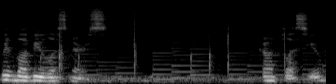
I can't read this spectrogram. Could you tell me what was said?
We love you, listeners. God bless you.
